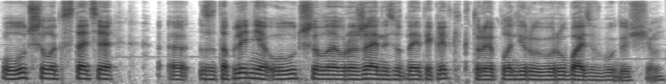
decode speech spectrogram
Улучшило, кстати, э, затопление улучшило урожайность вот на этой клетке, которую я планирую вырубать в будущем.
